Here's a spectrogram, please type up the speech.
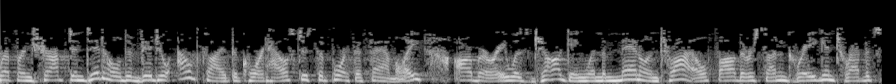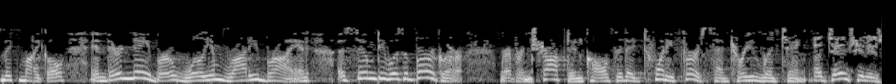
Reverend Sharpton did hold a vigil outside the courthouse to support the family. Arbery was jogging when the men on trial, father, son Greg and Travis McMichael, and their neighbor, William Roddy Bryan, assumed he was a burglar. Reverend Sharpton calls it a 21st century lynching. Attention is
